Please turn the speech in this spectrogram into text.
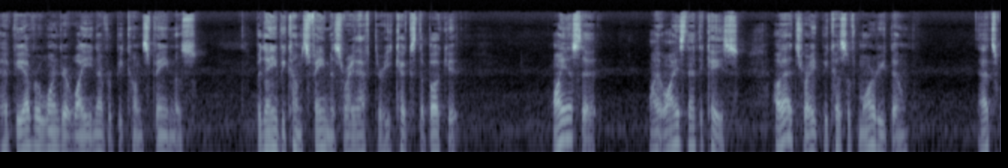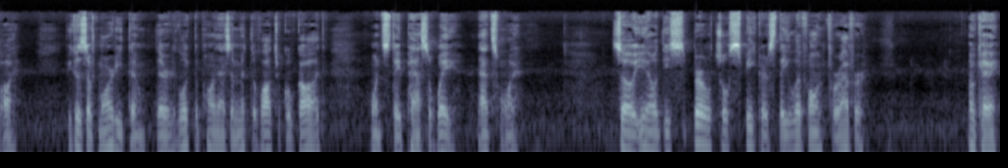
have you ever wondered why he never becomes famous? But then he becomes famous right after he kicks the bucket. Why is that? Why, why is that the case? Oh, that's right, because of martyrdom. That's why. Because of martyrdom, they're looked upon as a mythological god once they pass away. That's why. So, you know, these spiritual speakers, they live on forever. Okay?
